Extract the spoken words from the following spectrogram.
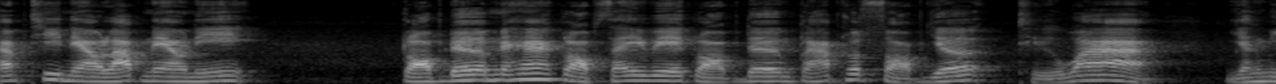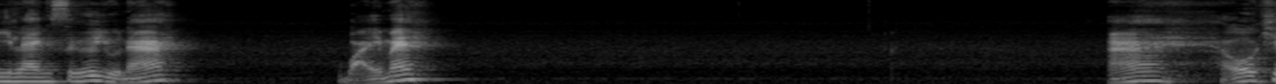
ครับที่แนวรับแนวนี้ กรอบเดิมนะฮะ กรอบไซเวย์กรอบเดิมกราฟทดสอบเยอะ ถือว่ายังมีแรงซื้ออยู่นะ ไหวไหมอ่าโอเค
